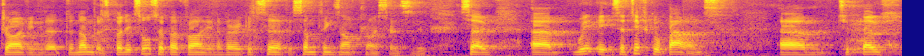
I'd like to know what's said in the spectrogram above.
driving the, the numbers, but it's also providing a very good service. Some things aren't price sensitive. So we, it's a difficult balance um, to both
